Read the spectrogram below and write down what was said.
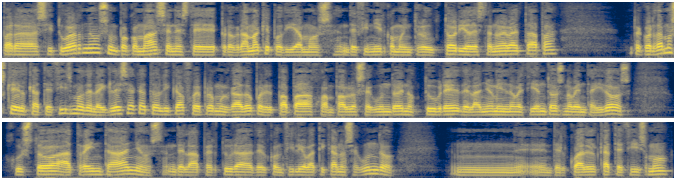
Para situarnos un poco más en este programa que podíamos definir como introductorio de esta nueva etapa, Recordamos que el Catecismo de la Iglesia Católica fue promulgado por el Papa Juan Pablo II en octubre del año 1992, justo a treinta años de la apertura del Concilio Vaticano II, mm, del cual el Catecismo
